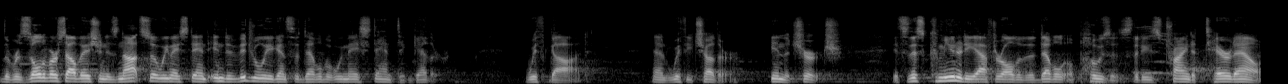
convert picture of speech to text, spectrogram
The result of our salvation is not so we may stand individually against the devil, but we may stand together with God and with each other in the church. It's this community, after all, that the devil opposes, that he's trying to tear down.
